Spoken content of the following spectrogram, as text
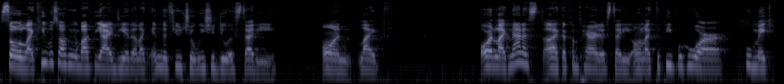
So like he was talking about the idea that like in the future we should do a study on like or like not a like a comparative study on like the people who are who make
